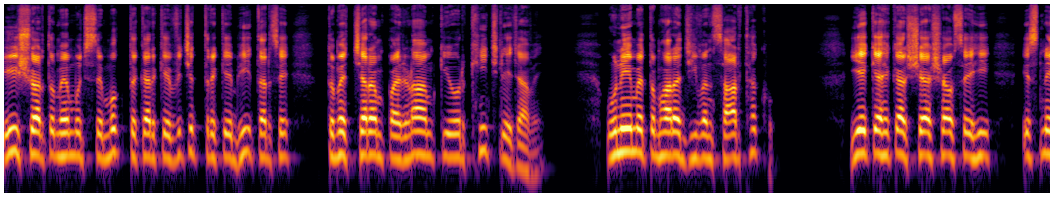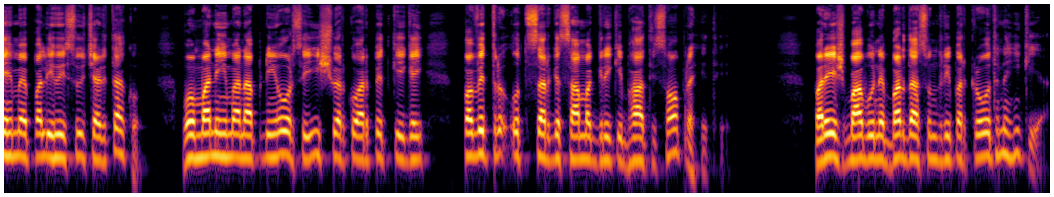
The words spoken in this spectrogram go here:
ईश्वर तुम्हें मुझसे मुक्त करके विचित्र के भीतर से तुम्हें चरम परिणाम की ओर खींच ले जावे। उन्हीं में तुम्हारा जीवन सार्थक हो। ये कहकर शैशव से ही स्नेह में पली हुई सुचरिता को, वो मन ही मन अपनी ओर से ईश्वर को अर्पित की गई पवित्र उत्सर्ग सामग्री की भांति सौंप रहे थे। परेश बाबू ने बरदा सुंदरी पर क्रोध नहीं किया,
